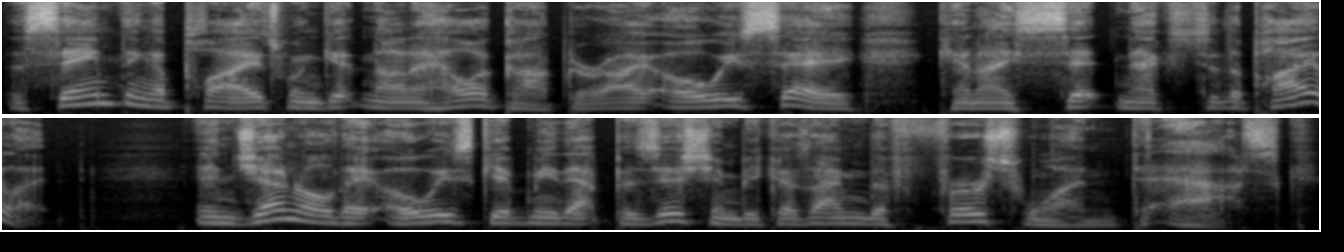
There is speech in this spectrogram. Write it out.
The same thing applies when getting on a helicopter. I always say, Can I sit next to the pilot? In general, they always give me that position because I'm the first one to ask.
